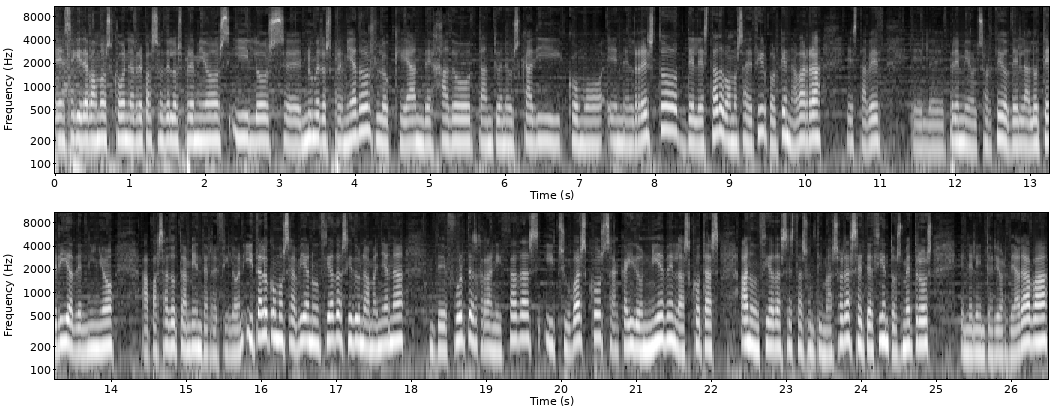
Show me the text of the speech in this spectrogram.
Enseguida vamos con el repaso de los premios y los eh, números premiados, lo que han dejado tanto en Euskadi como en el resto del Estado, vamos a decir, porque Navarra esta vez el eh, premio, el sorteo de la Lotería del Niño ha pasado también de refilón. Y tal como se había anunciado, ha sido una mañana de fuertes granizadas y chubascos. Ha caído nieve en las cotas anunciadas estas últimas horas, 700 metros en el interior de Araba,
